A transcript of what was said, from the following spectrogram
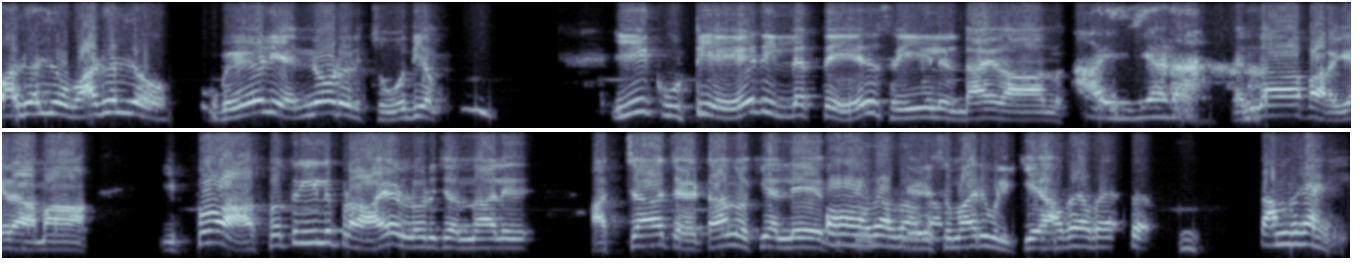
വാടുവല്ലോ വാടുവല്ലോ വേളി എന്നോടൊരു ചോദ്യം. ഈ കുട്ടി ഏത് ഇല്ലത്തെ ഏത് സ്ത്രീയിൽ ഉണ്ടായതാന്ന്? അയ്യടാ. എന്താ പറയ രാമ? ഇപ്പൊ ആസ്പത്രിയിൽ പ്രായമുള്ളവർ ചെന്നാൽ അച്ഛാ ചേട്ടാ നോക്കിയല്ലേ. നേഴ്സുമാര് വിളിക്കുക. തമ്പുരാനി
